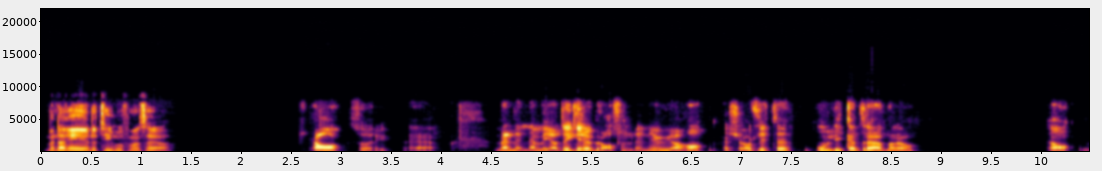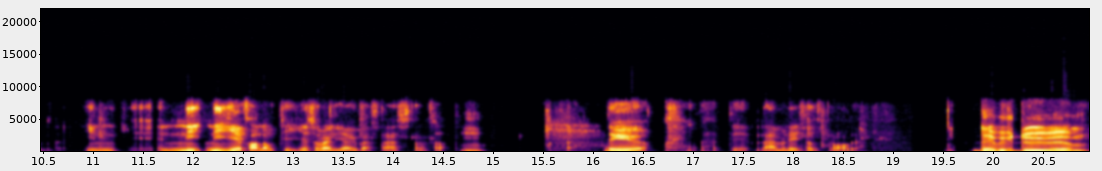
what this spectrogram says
Men där är ju ändå Timo får man säga. Ja, så är det ju. Eh, men, nej, men jag tycker det är bra som det är nu. Jag har, jag har kört lite olika tränare och ja, i ni, nio fall av tio så väljer jag ju bästa hästen. Så att, mm. Det är ju, det, nej men det känns bra det. David, du, ehm,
